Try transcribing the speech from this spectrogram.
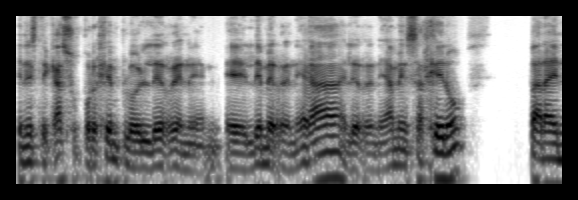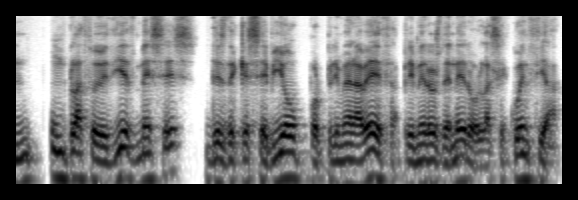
en este caso, por ejemplo, el, el mRNA, el RNA mensajero, para en un plazo de 10 meses, desde que se vio por primera vez a primeros de enero la secuencia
